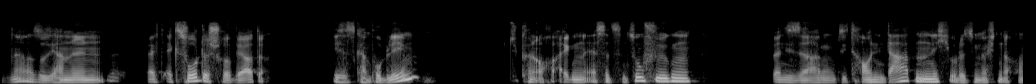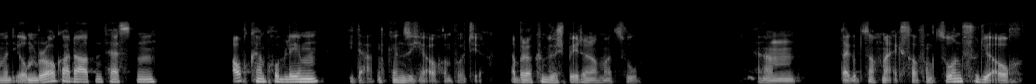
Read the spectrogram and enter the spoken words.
ne, also sie handeln vielleicht exotischere Werte, ist es kein Problem. Sie können auch eigene Assets hinzufügen. Wenn Sie sagen, Sie trauen den Daten nicht oder Sie möchten nochmal mit Ihrem Broker Daten testen, auch kein Problem. Die Daten können Sie hier auch importieren. Aber da kommen wir später nochmal zu. Ähm, da gibt es nochmal extra Funktionen für, die auch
